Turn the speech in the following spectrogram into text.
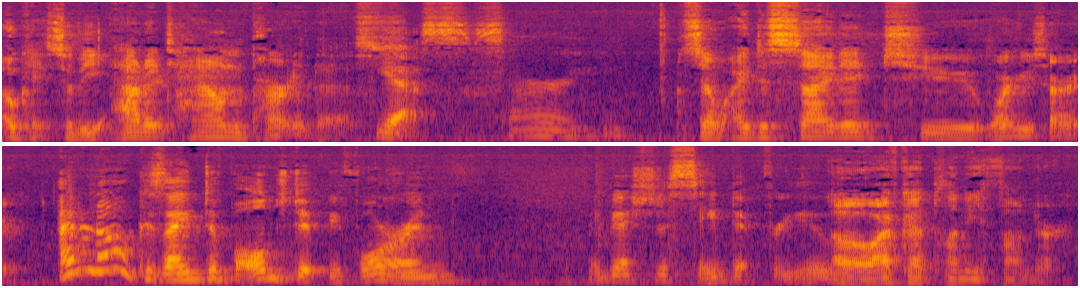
Okay, so the out of town part of this. Yes, sorry. So I decided to. Why are you sorry? I don't know, because I divulged it before, and maybe I should have saved it for you. Oh, I've got plenty of thunder.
